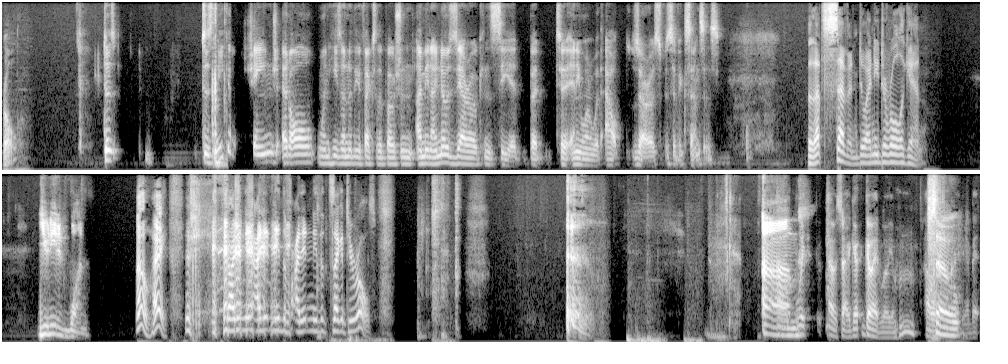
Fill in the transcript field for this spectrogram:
roll. Does does Nico change at all when he's under the effects of the potion? I mean, I know Xaro can see it, but to anyone without Xaro's specific senses. So that's seven. Do I need to roll again? You needed one. Oh, hey. so I didn't need, I didn't need the I didn't need the second two rolls. Um, Um, with, oh, sorry. Go, go ahead, William. Hmm, I'll So- you a bit.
